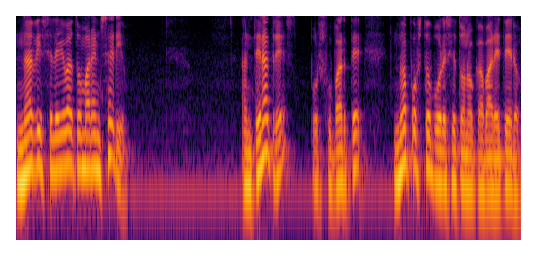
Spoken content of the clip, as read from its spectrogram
nadie se le iba a tomar en serio. Antena 3, por su parte, no apostó por ese tono cabaretero,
